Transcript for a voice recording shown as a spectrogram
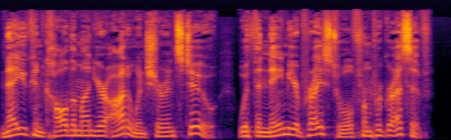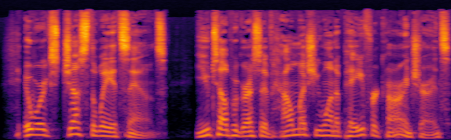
Now you can call them on your auto insurance too with the Name Your Price tool from Progressive. It works just the way it sounds. You tell Progressive how much you want to pay for car insurance,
